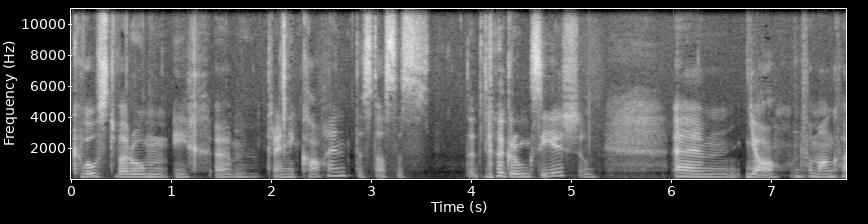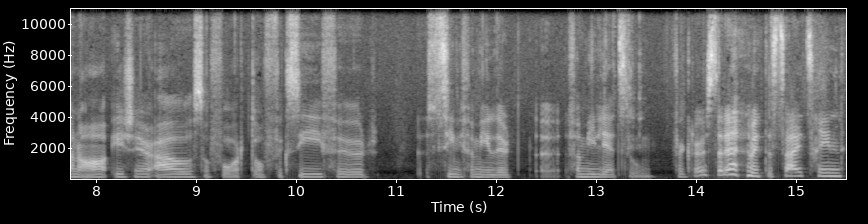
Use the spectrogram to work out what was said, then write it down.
gewusst, warum ich ähm, mhm. Training hatte, dass das, das der, der Grund war. Und, ähm, ja, und von Anfang an war er auch sofort offen für seine Familie, äh, Familie zu vergrößern mit dem zweiten Kind.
